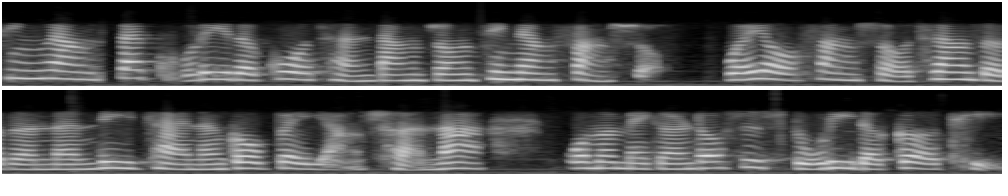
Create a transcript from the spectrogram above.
尽量在鼓励的过程当中尽量放手，唯有放手，这样子的能力才能够被养成。那。我们每个人都是独立的个体，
